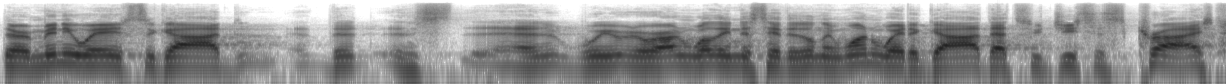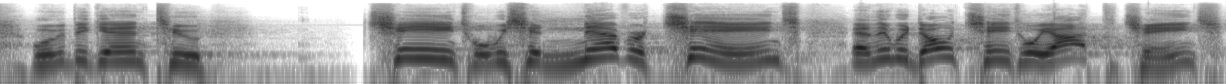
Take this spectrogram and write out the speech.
there are many ways to God, and we're unwilling to say there's only one way to God, that's through Jesus Christ, when we begin to change what we should never change, and then we don't change what we ought to change,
